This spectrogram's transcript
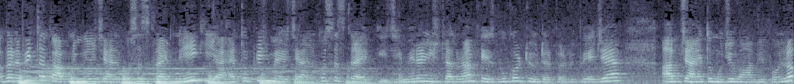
अगर अभी तक आपने मेरे चैनल को सब्सक्राइब नहीं किया है तो प्लीज़ मेरे चैनल को सब्सक्राइब कीजिए। मेरा इंस्टाग्राम फेसबुक और ट्विटर पर भी पेज है। आप चाहें तो मुझे वहाँ भी फॉलो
